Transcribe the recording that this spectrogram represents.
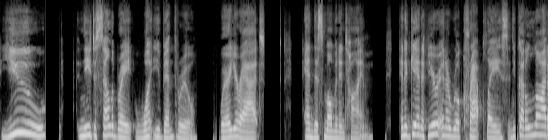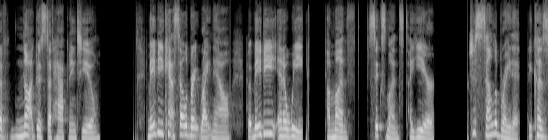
You need to celebrate what you've been through, where you're at, and this moment in time. And again, if you're in a real crap place and you've got a lot of not good stuff happening to you, maybe you can't celebrate right now, but maybe in a week, a month, six months, a year, just celebrate it because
